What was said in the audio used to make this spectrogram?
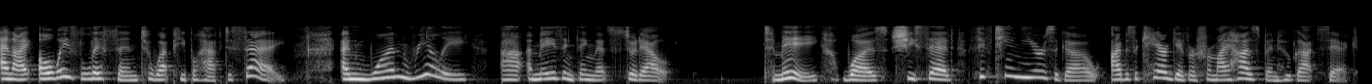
And I always listen to what people have to say. And one really uh, amazing thing that stood out to me was she said 15 years ago I was a caregiver for my husband who got sick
